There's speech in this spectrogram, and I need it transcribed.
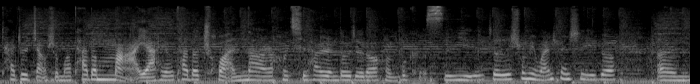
他就讲什么他的马呀，还有他的船呐、然后其他人都觉得很不可思议，就是说明完全是一个嗯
